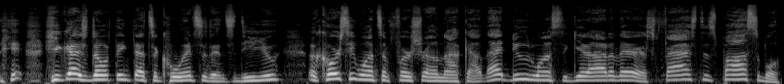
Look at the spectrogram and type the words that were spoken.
you guys don't think that's a coincidence, do you? Of course, he wants a first round knockout. That dude wants to get out of there as fast as possible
